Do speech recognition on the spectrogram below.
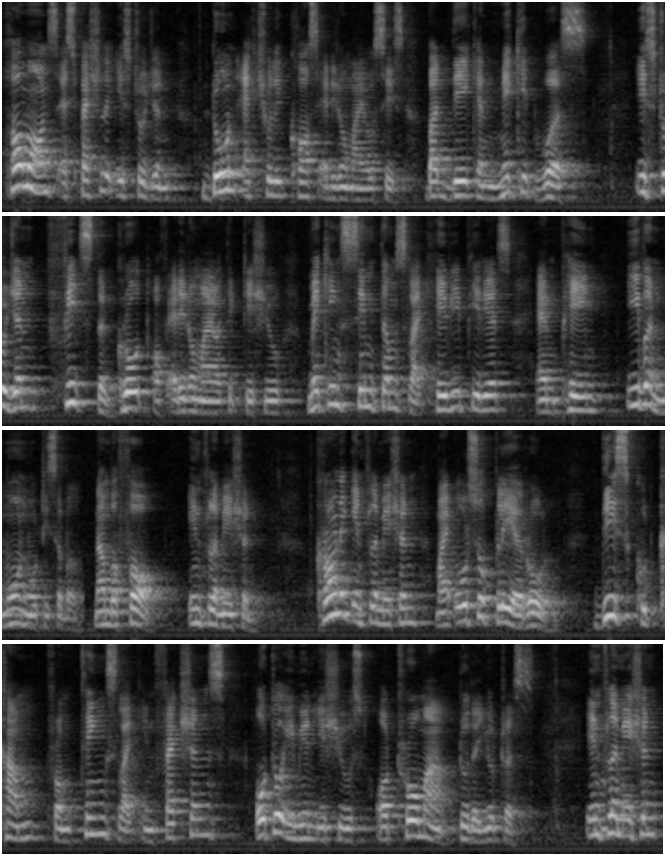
Hormones, especially estrogen, don't actually cause adenomyosis, but they can make it worse. Estrogen feeds the growth of adenomyotic tissue, making symptoms like heavy periods and pain even more noticeable. Number four, inflammation. Chronic inflammation might also play a role. This could come from things like infections, autoimmune issues, or trauma to the uterus. Inflammation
